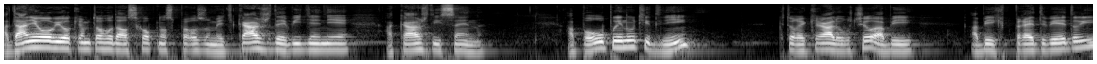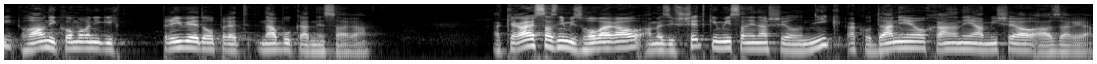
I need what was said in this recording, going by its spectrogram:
a Danielovi okrem toho dal schopnosť porozumieť každé videnie a každý sen. A po uplynutí dní, ktoré kráľ určil, aby, aby ich predviedli, hlavný komorník ich priviedol pred Nabukadnesára. A kráľ sa s nimi zhováral a medzi všetkými sa nenašiel nik ako Daniel, Chanania, Mišeal a Azaria.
